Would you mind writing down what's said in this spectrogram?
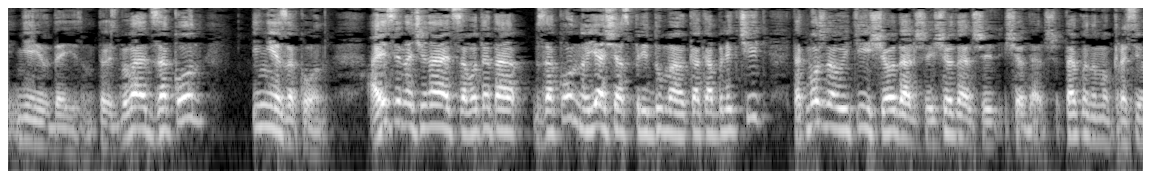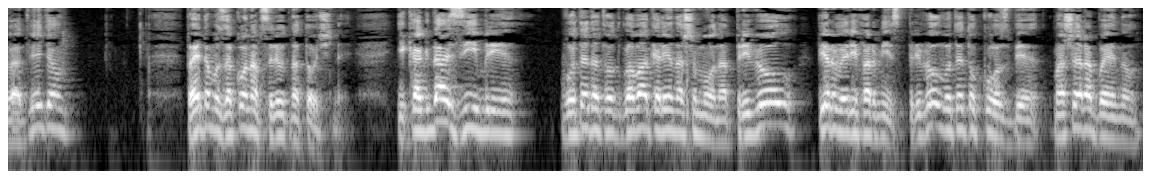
не иудаизм. То есть бывает закон и не закон. А если начинается вот это закон, но я сейчас придумаю, как облегчить, так можно уйти еще дальше, еще дальше, еще дальше. Так он ему красиво ответил. Поэтому закон абсолютно точный. И когда Зимри, вот этот вот глава колена Шимона, привел, первый реформист, привел вот эту Козби, Машера Бейну,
